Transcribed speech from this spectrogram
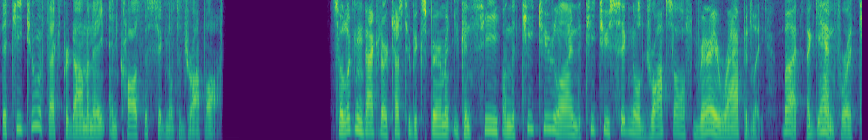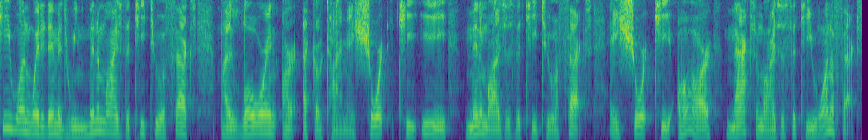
the T2 effects predominate and cause the signal to drop off. So looking back at our test tube experiment, you can see on the T2 line, the T2 signal drops off very rapidly. But again, for a T1 weighted image, we minimize the T2 effects by lowering our echo time. A short TE minimizes the T2 effects. A short TR maximizes the T1 effects.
